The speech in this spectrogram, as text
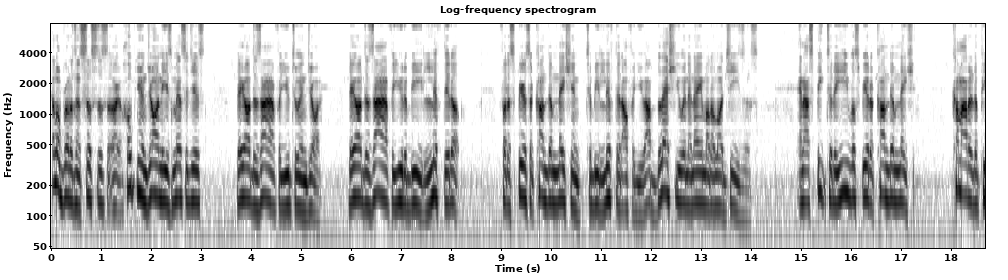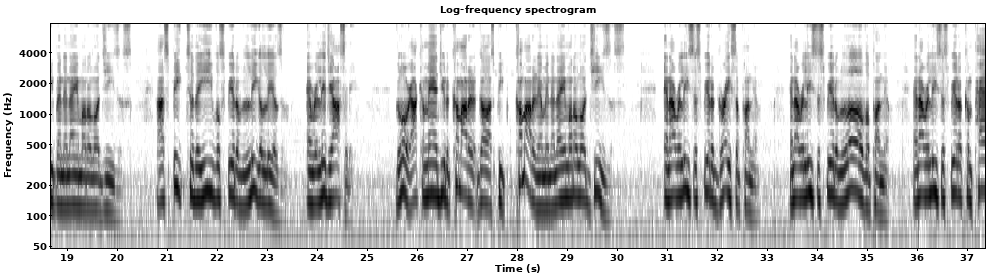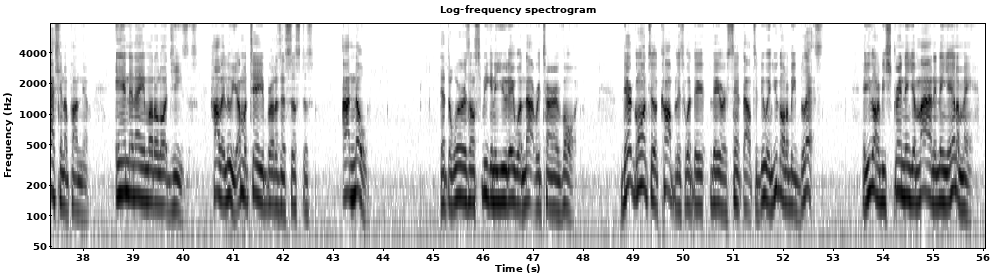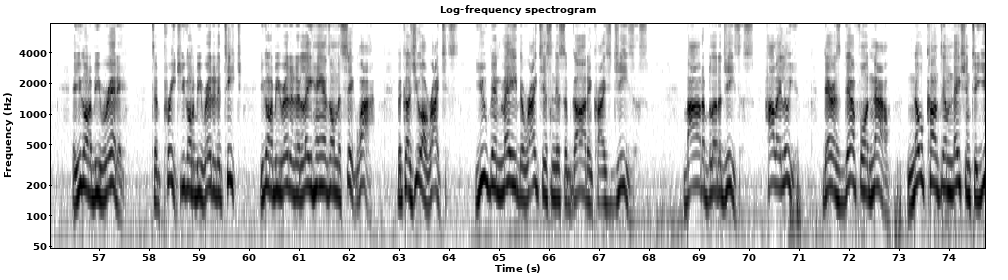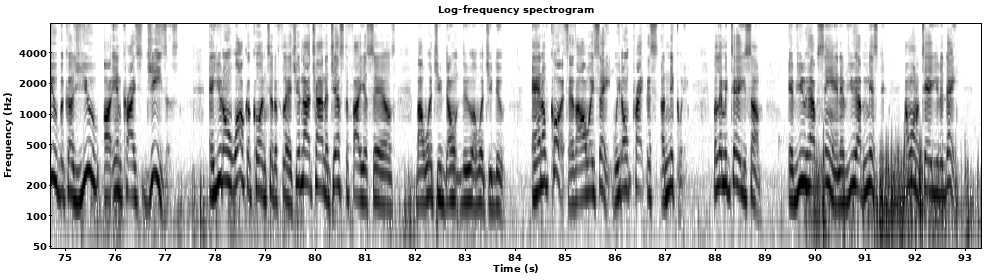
Hello, brothers and sisters. I hope you're enjoying these messages. They are designed for you to enjoy. They are designed for you to be lifted up, for the spirits of condemnation to be lifted off of you. I bless you in the name of the Lord Jesus. And I speak to the evil spirit of condemnation. Come out of the people in the name of the Lord Jesus. I speak to the evil spirit of legalism and religiosity. Glory, I command you to come out of God's people. Come out of them in the name of the Lord Jesus. And I release the spirit of grace upon them. And I release the spirit of love upon them. And I release the spirit of compassion upon them in the name of the Lord Jesus. Hallelujah. I'm going to tell you, brothers and sisters, I know that the words I'm speaking to you, they will not return void. They're going to accomplish what they, they are sent out to do, and you're going to be blessed and you're going to be strengthening your mind and in your inner man. And you're going to be ready to preach. You're going to be ready to teach. You're going to be ready to lay hands on the sick. Why? Because you are righteous. You've been made the righteousness of God in Christ Jesus by the blood of Jesus. Hallelujah. There is therefore now no condemnation to you because you are in Christ Jesus. And you don't walk according to the flesh. You're not trying to justify yourselves by what you don't do or what you do. And of course, as I always say, we don't practice iniquity. But let me tell you something. If you have sinned, if you have missed it, I want to tell you today,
